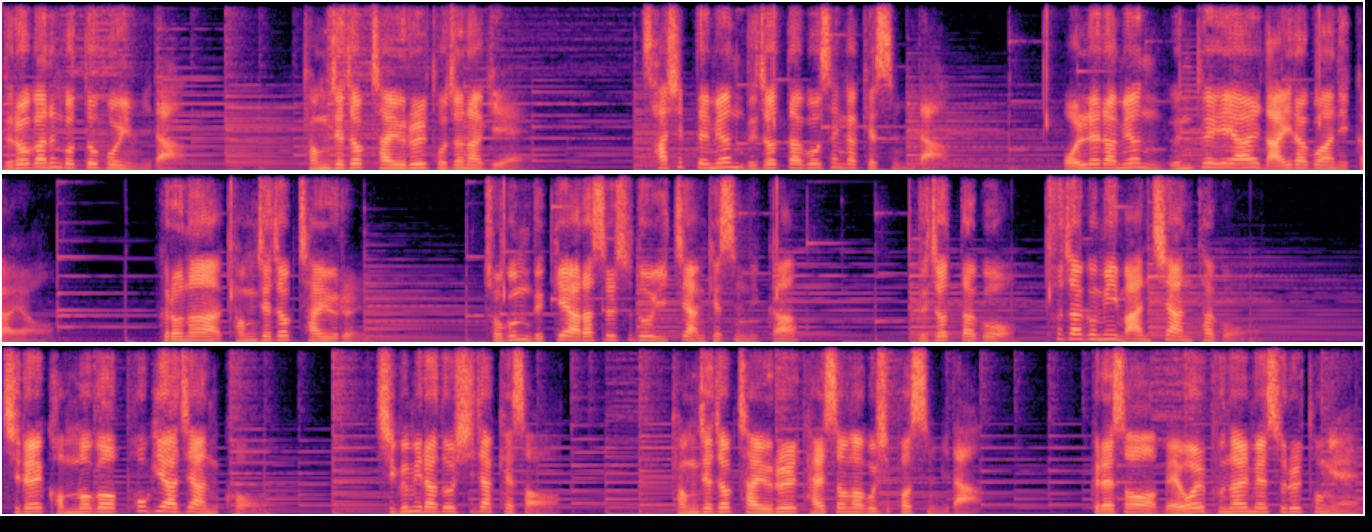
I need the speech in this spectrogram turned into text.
늘어가는 것도 보입니다. 경제적 자유를 도전하기에 40대면 늦었다고 생각했습니다. 원래라면 은퇴해야 할 나이라고 하니까요. 그러나 경제적 자유를 조금 늦게 알았을 수도 있지 않겠습니까? 늦었다고 투자금이 많지 않다고 지레 겁먹어 포기하지 않고 지금이라도 시작해서 경제적 자유를 달성하고 싶었습니다. 그래서 매월 분할 매수를 통해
